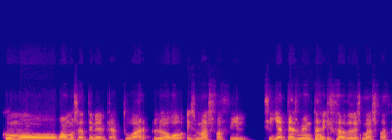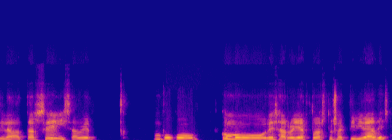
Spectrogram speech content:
cómo vamos a tener que actuar, luego es más fácil. Si ya te has mentalizado, es más fácil adaptarse y saber un poco cómo desarrollar todas tus actividades.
